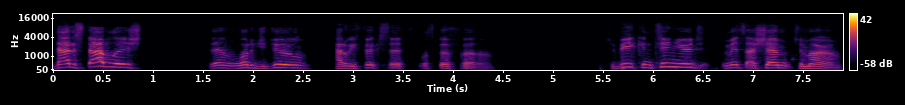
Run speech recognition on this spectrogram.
that established, then what did you do? How do we fix it? Let's go further. To be continued, Mitzvah Hashem tomorrow.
